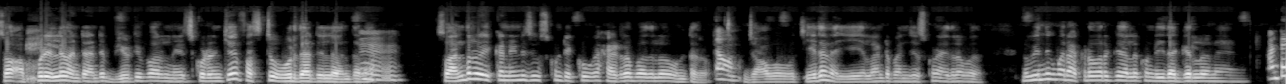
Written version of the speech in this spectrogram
సో అప్పుడు వెళ్ళావు అంటే అంటే బ్యూటీ పార్లర్ నేర్చుకోవడానికే ఫస్ట్ ఊరు దాటి వెళ్ళావు అంతేనా ఉమ్, సో అందరూ ఇక్కడ నుండి చూసుకుంటే ఎక్కువగా హైదరాబాద్లో ఉంటారు జాబ్ అవ్వచ్చు ఏదైనా ఎలాంటి పని చేసుకుని హైదరాబాద్. నువ్వు ఎందుకు మరి అక్కడ వరకు వెళ్ళకుండా ఈ దగ్గరలోనే? అంటే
